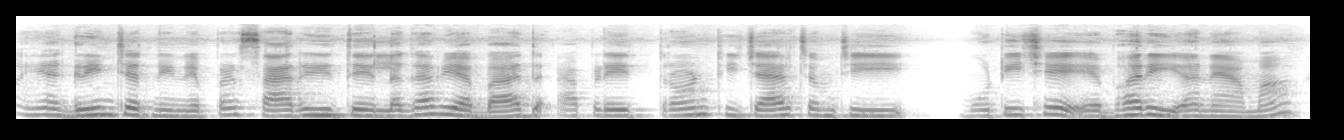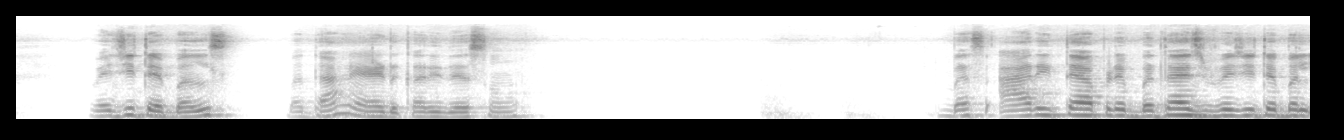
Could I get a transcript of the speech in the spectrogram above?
અહીંયા ગ્રીન ચટણીને પણ સારી રીતે લગાવ્યા બાદ આપણે ત્રણથી ચાર ચમચી મોટી છે એ ભરી અને આમાં વેજીટેબલ્સ બધા એડ કરી દઈશું બસ આ રીતે આપણે બધા જ વેજીટેબલ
